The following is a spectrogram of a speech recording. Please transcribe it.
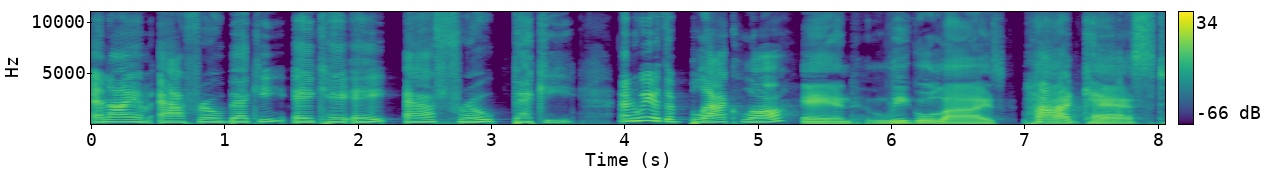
And I am Afro Becky, aka Afro Becky. And we are the Black Law and Legalize Podcast, Podcast.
